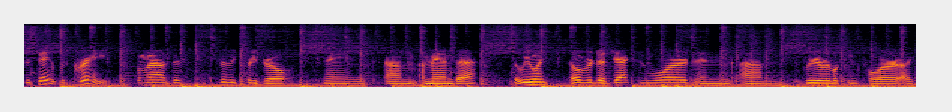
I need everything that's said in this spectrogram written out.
The date was great. I went out with this really pretty girl named um, Amanda. So we went over to Jackson Ward and um, we were looking for like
